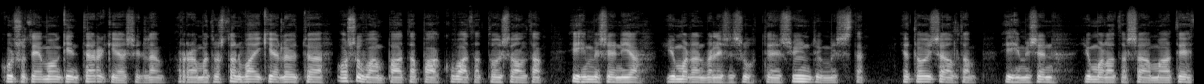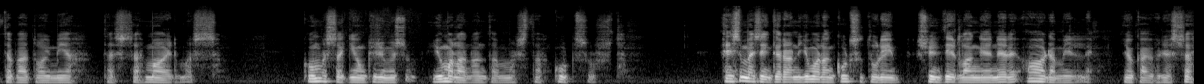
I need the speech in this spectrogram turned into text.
Kutsuteema onkin tärkeä, sillä raamatusta on vaikea löytää osuvampaa tapaa kuvata toisaalta ihmisen ja Jumalan välisen suhteen syntymistä ja toisaalta ihmisen Jumalalta saamaa tehtävää toimia tässä maailmassa. Kummassakin on kysymys Jumalan antamasta kutsusta. Ensimmäisen kerran Jumalan kutsu tuli syntiin langenneelle Aadamille, joka yhdessä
